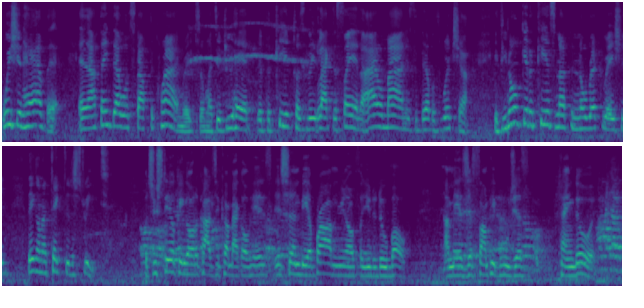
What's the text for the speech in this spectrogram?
We should have that. And I think that would stop the crime rate so much. If you had, if the kid, because they like the saying, the idle mind is the devil's workshop. If you don't get a kids nothing, no recreation, they're gonna take to the streets. But you still can go to college and come back over here. It shouldn't be a problem, you know, for you to do both. I mean, it's just some people who just can't do it. I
